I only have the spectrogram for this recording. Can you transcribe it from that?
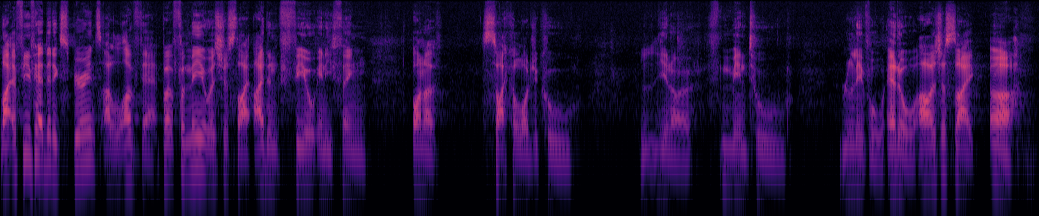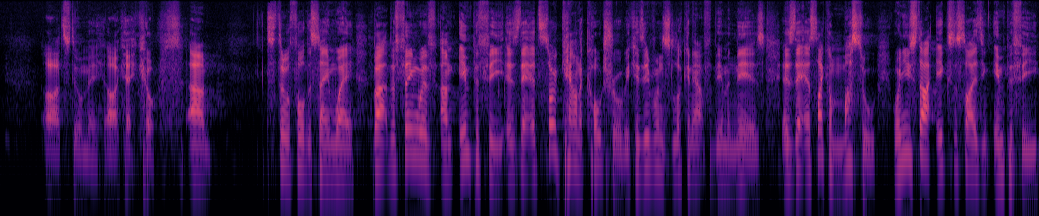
Like, if you've had that experience, I love that. But for me, it was just like, I didn't feel anything on a psychological, you know, mental level at all. I was just like, oh, oh, it's still me. Okay, cool. Um, still thought the same way. But the thing with um, empathy is that it's so countercultural because everyone's looking out for them and theirs, is that it's like a muscle. When you start exercising empathy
